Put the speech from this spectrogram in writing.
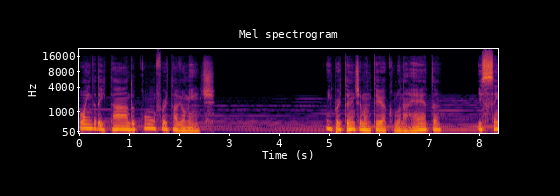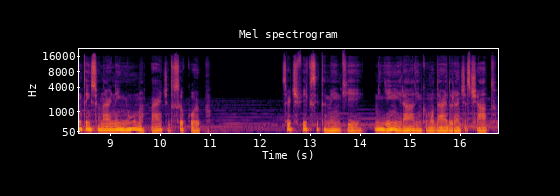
ou ainda deitado confortavelmente. O importante é manter a coluna reta e sem tensionar nenhuma parte do seu corpo. Certifique-se também que ninguém irá lhe incomodar durante este ato.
